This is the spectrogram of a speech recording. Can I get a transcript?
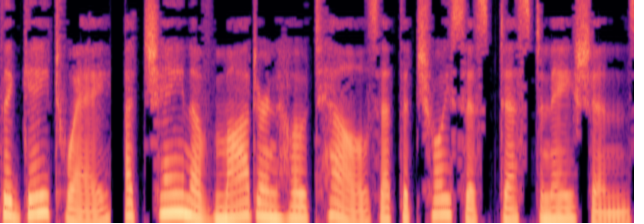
The Gateway, a chain of modern hotels at the choicest destinations.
